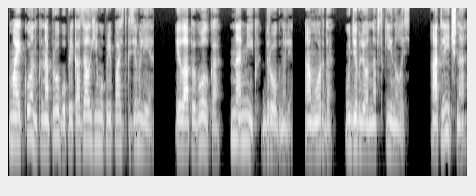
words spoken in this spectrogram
Майконг на пробу приказал ему припасть к земле, и лапы волка на миг дрогнули, а морда удивленно вскинулась. Отлично.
